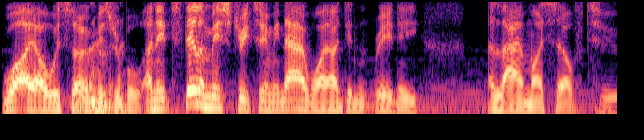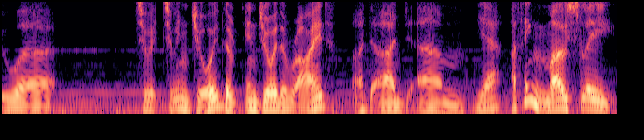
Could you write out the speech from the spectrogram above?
why I was so miserable. And it's still a mystery to me now why I didn't really allow myself to uh, to to enjoy the enjoy the ride. I, I um yeah, I think mostly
